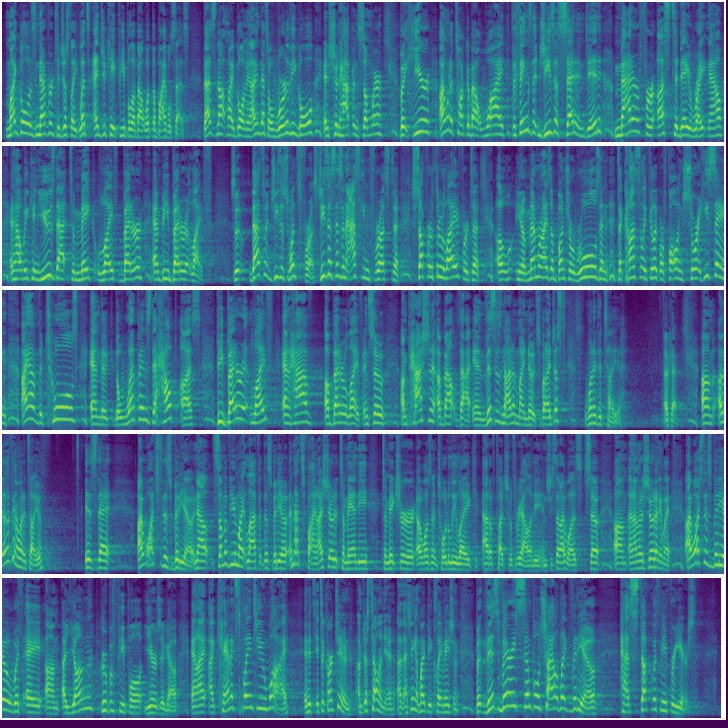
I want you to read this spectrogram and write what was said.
my goal is never to just like, let's educate people about what the Bible says. That's not my goal. I mean, I think that's a worthy goal and should happen somewhere. But here, I want to talk about why the things that Jesus said and did matter for us today, right now, and how we can use that to make life better and be better at life. So that's what Jesus wants for us. Jesus isn't asking for us to suffer through life or to uh, you know, memorize a bunch of rules and to constantly feel like we're falling short. He's saying, I have the tools and the, the weapons to help us be better at life and have a better life. And so I'm passionate about that. And this is not in my notes, but I just wanted to tell you. Okay. Um, the other thing I want to tell you is that I watched this video. Now, some of you might laugh at this video, and that's fine. I showed it to Mandy to make sure I wasn't totally like out of touch with reality, and she said I was. So, um, and I'm going to show it anyway. I watched this video with a um, a young group of people years ago, and I, I can't explain to you why. And it's, it's a cartoon. I'm just telling you. I, I think it might be claymation. But this very simple childlike video has stuck with me for years.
